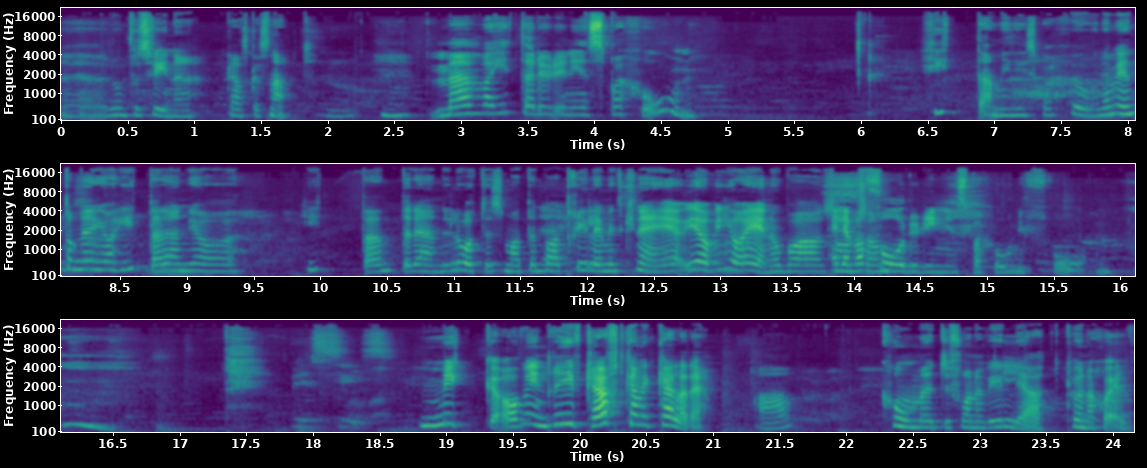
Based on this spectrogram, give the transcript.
Eh, de försvinner ganska snabbt. Men var hittar du din inspiration? hitta min inspiration. Jag vet inte om den jag hittar den, jag hittar inte den. Det låter som att den bara trillar i mitt knä. Jag, jag, är nog bara sån Eller var som... får du din inspiration ifrån? Mycket av min drivkraft kan vi kalla det. Ja. Kommer utifrån en vilja att kunna själv.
